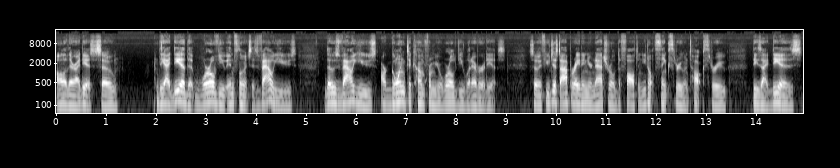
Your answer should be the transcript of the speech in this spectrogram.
all of their ideas. So the idea that worldview influences values, those values are going to come from your worldview, whatever it is. So if you just operate in your natural default and you don't think through and talk through these ideas,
